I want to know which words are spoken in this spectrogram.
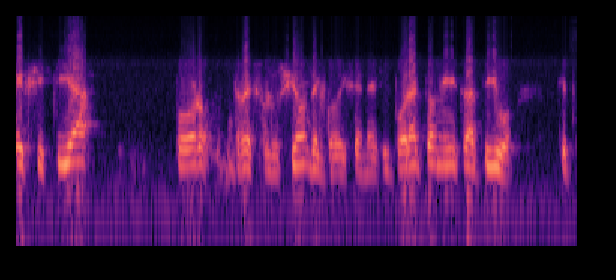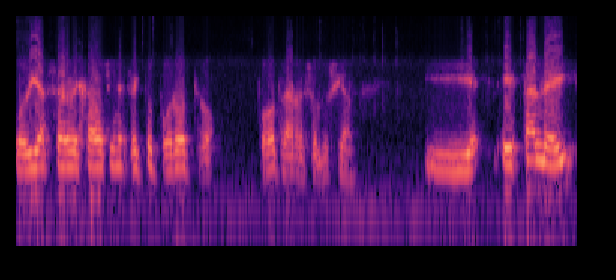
existía por resolución del Códice y por acto administrativo que podía ser dejado sin efecto por otro, por otra resolución. Y esta ley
